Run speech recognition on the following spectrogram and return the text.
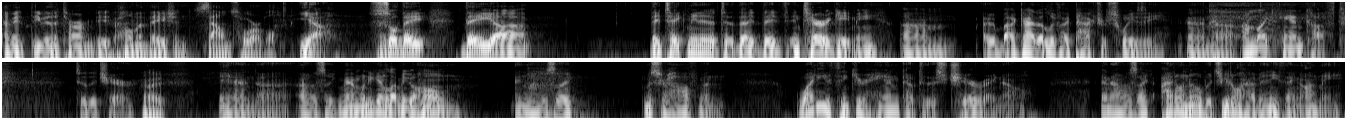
I mean, even the term it, home invasion sounds horrible. Yeah. So they they uh, they take me to, to they, they interrogate me. Um, a, a guy that looked like Patrick Swayze, and uh, I'm like handcuffed to the chair. Right. And uh, I was like, "Man, when are you gonna let me go home?" And he was like, "Mr. Hoffman, why do you think you're handcuffed to this chair right now?" And I was like, I don't know, but you don't have anything on me.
